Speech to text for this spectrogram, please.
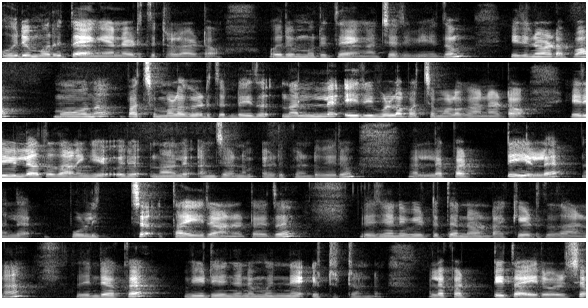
ഒരു മുറി തേങ്ങയാണ് എടുത്തിട്ടുള്ളത് കേട്ടോ. ഒരു മുറി തേങ്ങ ചെരുവിയതും ഇതിനോടൊപ്പം മൂന്ന് പച്ചമുളക് എടുത്തിട്ടുണ്ട്. ഇത് നല്ല എരിവുള്ള പച്ചമുളകാണ് കേട്ടോ. എരിവില്ലാത്തതാണെങ്കിൽ ഒരു നാല് അഞ്ചെണ്ണം എടുക്കേണ്ടി വരും. നല്ല കട്ടിയുള്ള നല്ല പൊളിച്ച തൈരാണ് കേട്ടോ ഇത്. ഇത് ഞാൻ വീട്ടിൽ തന്നെ ഉണ്ടാക്കിയെടുത്തതാണ്. ഇതിന്റെയൊക്കെ വീഡിയോ ഞാൻ മുന്നേ ഇട്ടിട്ടുണ്ട്. നല്ല കട്ടി തൈരൊഴിച്ച്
